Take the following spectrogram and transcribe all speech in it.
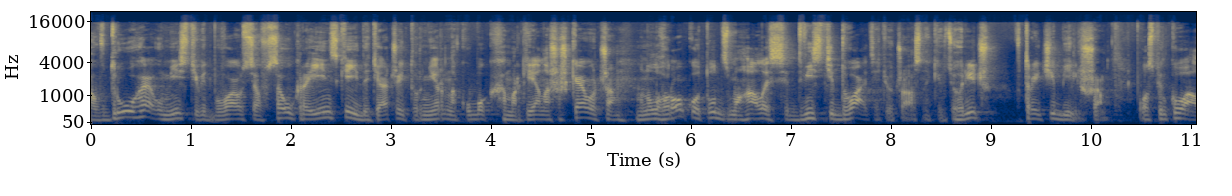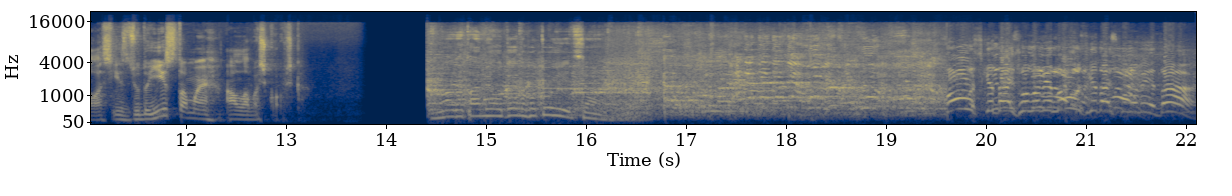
Вдруге у місті відбувався всеукраїнський дитячий турнір на кубок Маркіяна Шашкевича. Минулого року тут змагались 220 учасників. Цьогоріч втричі більше. Поспілкувалась із дзюдоїстами Алла Васьковська. На татамі один готується. Ногу скидай з голови, ногу скидай з голови, да.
